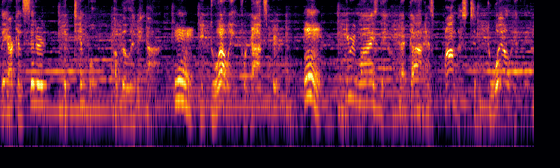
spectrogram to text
they are considered the temple of the living God, Mm, a dwelling for God's Spirit. mm, He reminds them that God has promised to dwell in them.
